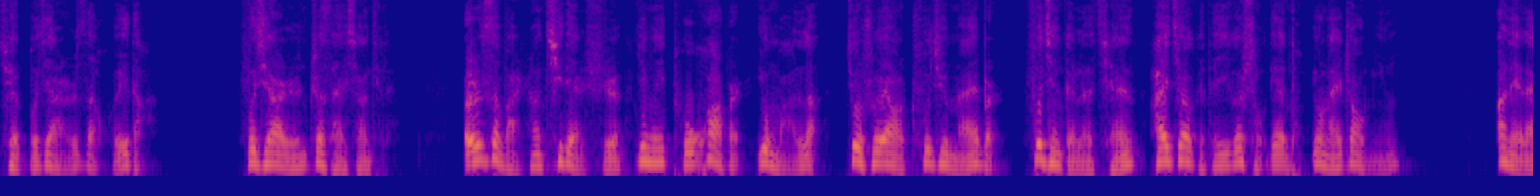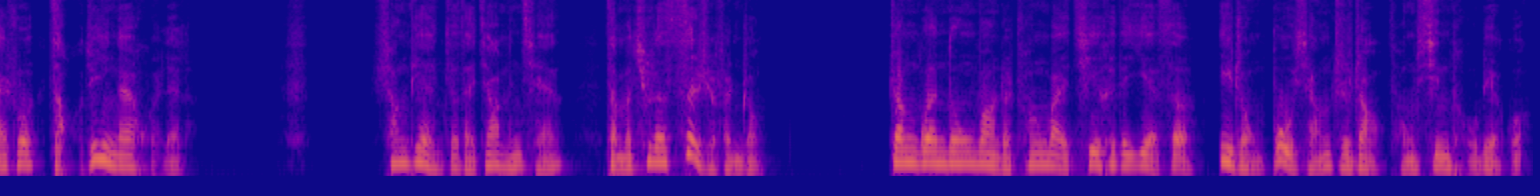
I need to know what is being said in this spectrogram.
却不见儿子回答。夫妻二人这才想起来，儿子晚上七点时因为图画本用完了，就说要出去买本。父亲给了钱，还交给他一个手电筒用来照明。按理来说，早就应该回来了。商店就在家门前，怎么去了四十分钟？张关东望着窗外漆黑的夜色，一种不祥之兆从心头掠过。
